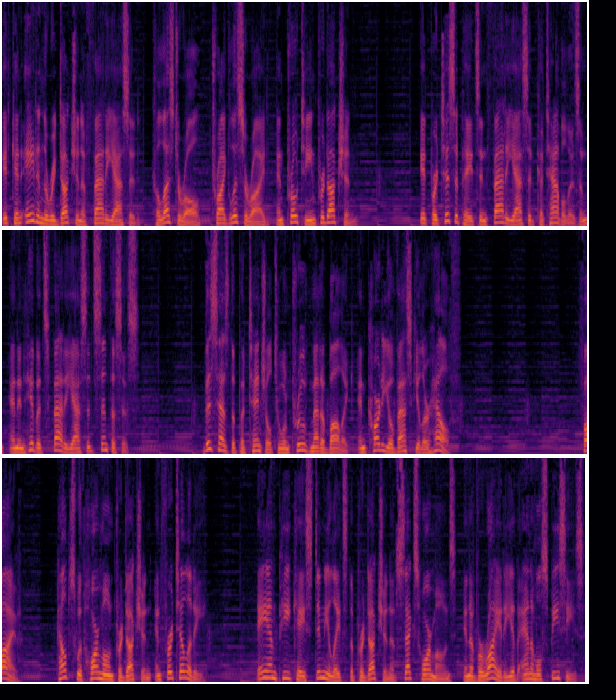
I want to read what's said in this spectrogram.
It can aid in the reduction of fatty acid, cholesterol, triglyceride, and protein production. It participates in fatty acid catabolism and inhibits fatty acid synthesis. This has the potential to improve metabolic and cardiovascular health. 5. Helps with hormone production and fertility. AMPK stimulates the production of sex hormones in a variety of animal species.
